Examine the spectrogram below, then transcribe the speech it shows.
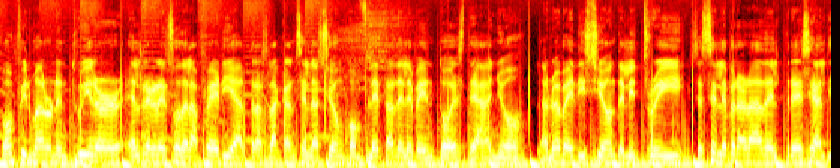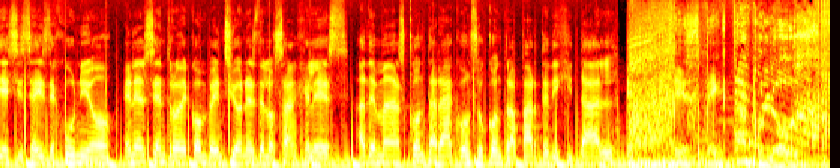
confirmaron en Twitter el regreso de la feria tras la cancelación completa del evento este año. La nueva edición del E3 se celebrará del 13 al 16 de junio en el Centro de Convenciones de Los Ángeles. Además, contará con su contraparte digital. Espectáculos.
